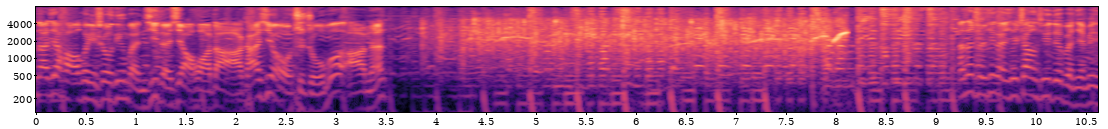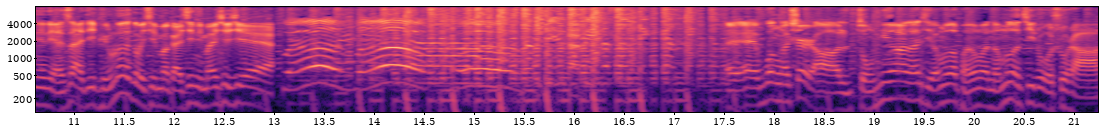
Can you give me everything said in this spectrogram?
大家好，欢迎收听本期的笑话大咖秀，是主播阿南。阿南首先感谢上期对本节目点赞及评论的各位亲们，感谢你们，谢谢。哎哎，问个事儿啊，总听阿南节目的朋友们，能不能记住我说啥？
